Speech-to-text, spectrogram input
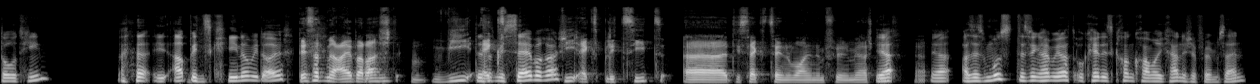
dorthin, ab ins Kino mit euch. Das hat mir auch überrascht, wie, Das hat mich sehr überrascht. wie explizit äh, die Sexszenen waren in dem Film. Ja, stimmt. Ja. Ja, also es muss, deswegen habe ich gedacht, okay, das kann kein amerikanischer Film sein.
